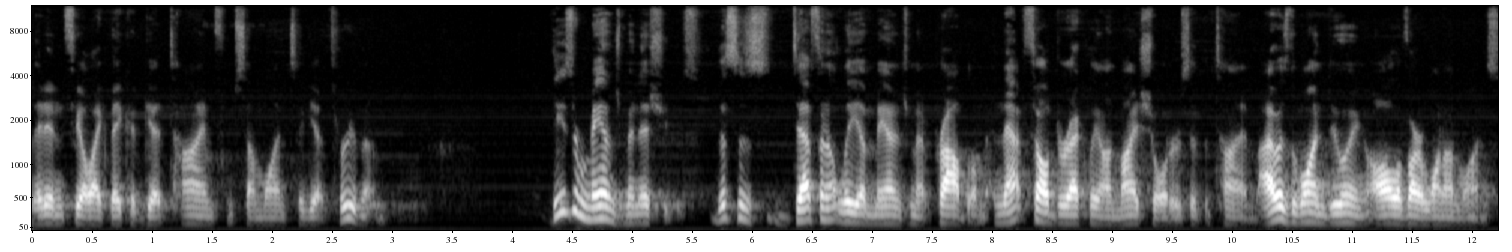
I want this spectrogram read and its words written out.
they didn't feel like they could get time from someone to get through them. These are management issues. This is definitely a management problem, and that fell directly on my shoulders at the time. I was the one doing all of our one-on-ones.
